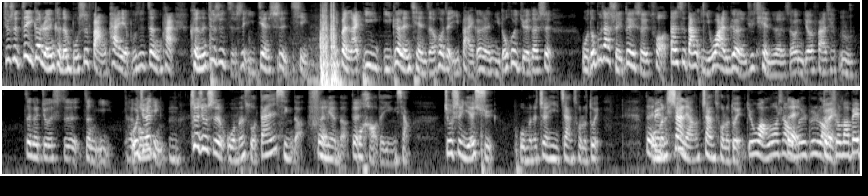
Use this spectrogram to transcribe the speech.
就是这一个人可能不是反派，也不是正派，可能就是只是一件事情。你本来一一个人谴责或者一百个人，你都会觉得是我都不知道谁对谁错。但是当一万个人去谴责的时候，你就会发现，嗯，这个就是正义我觉得。，嗯，这就是我们所担心的负面的不好的影响，就是也许我们的正义站错了队，对我们的善良站错了队，就网络上我们不是老说吗？被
